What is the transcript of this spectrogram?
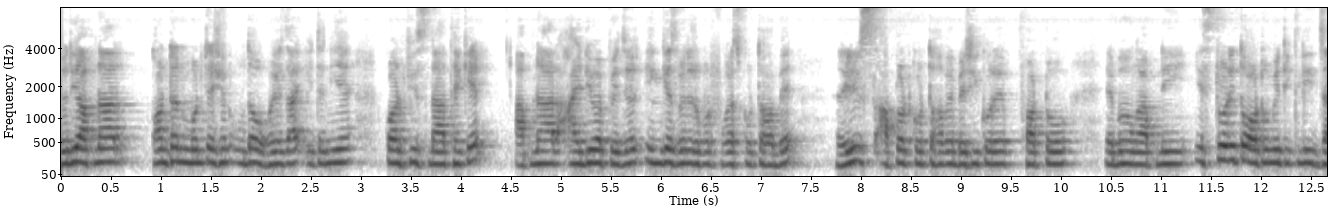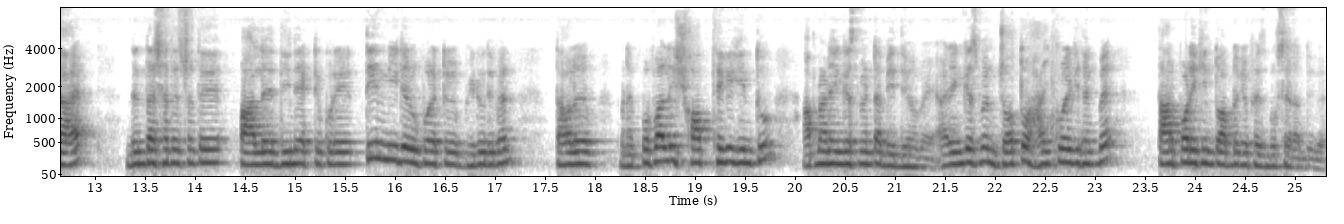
যদি আপনার কন্টেন্ট মনিটাইজেশন উদাও হয়ে যায়, এটা নিয়ে কনফিউজ না থেকে আপনার আইডি বা পেজের এঙ্গেজমেন্টের উপর ফোকাস করতে হবে। রিলস আপলোড করতে হবে বেশি করে ফটো এবং আপনি স্টোরি তো অটোমেটিকলি যায়। দেন তার সাথে সাথে পারলে দিনে একটু করে তিন মিনিটের উপর একটা ভিডিও দিবেন। তাহলে মানে প্রপারলি সব থেকে কিন্তু আপনার এঙ্গেজমেন্টটা বৃদ্ধি হবে। আর এঙ্গেজমেন্ট যত হাই কোয়ালিটি থাকবে, তারপরে কিন্তু আপনাকে ফেসবুক সেট দিবে।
